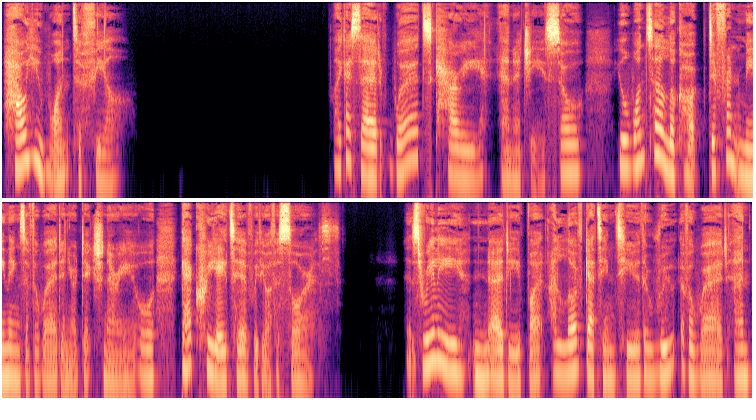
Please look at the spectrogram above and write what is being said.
how you want to feel. Like I said, words carry energy, so you'll want to look up different meanings of the word in your dictionary or get creative with your thesaurus. It's really nerdy, but I love getting to the root of a word and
